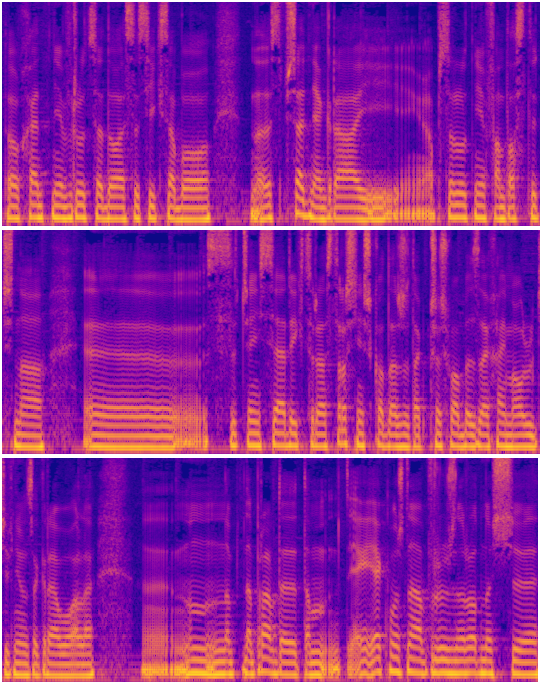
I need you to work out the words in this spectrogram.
to chętnie wrócę do SSX-a, bo no, jest przednia gra i absolutnie fantastyczna yy, część serii, która strasznie szkoda, że tak przeszła bez echa i mało ludzi w nią zagrało, ale e, no, na, naprawdę tam jak można różnorodność e,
